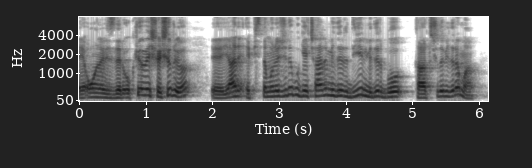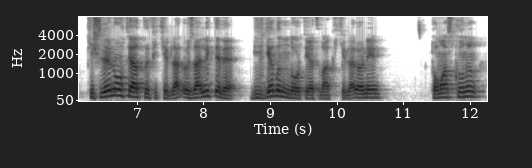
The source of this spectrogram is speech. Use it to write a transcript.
e, o analizleri okuyor ve şaşırıyor. E, yani epistemolojide bu geçerli midir değil midir bu tartışılabilir ama kişilerin ortaya attığı fikirler özellikle de bilgi alanında ortaya atılan fikirler örneğin Thomas Kuhn'un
